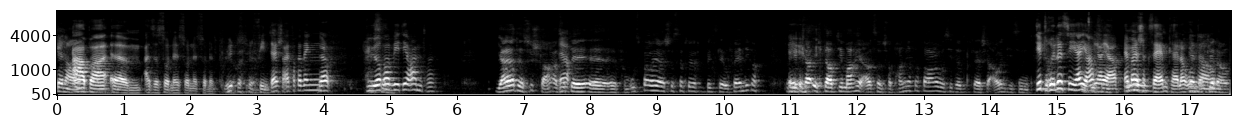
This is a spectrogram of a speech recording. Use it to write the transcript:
Genau. Aber ähm, also so eine, so eine, so eine Blüte, ich finde, ist einfach ein wenig Ja. teurer wie die andere. Ja, ja, das ist klar. Also Ja. der, äh, vom Ausbau her ist das natürlich ein bisschen aufwendiger. Äh, ich glaube, ich glaub, die machen ja auch so ein Champagnerverfahren, wo sie dort die Flasche auch in diesen. Die Drülle sie, ja, ja. Ja, ja. Haben wir ja schon gesehen im Keller. unten. Genau. Genau.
